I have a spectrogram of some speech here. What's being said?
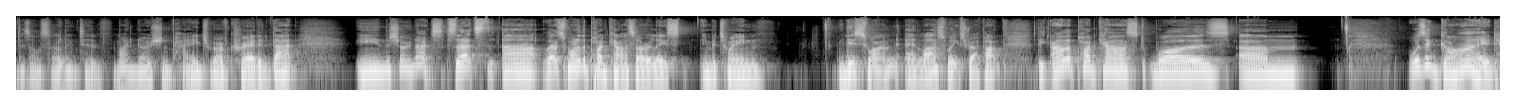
There's also a link to my Notion page where I've created that in the show notes. So that's uh, that's one of the podcasts I released in between this one and last week's wrap up. The other podcast was um, was a guide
